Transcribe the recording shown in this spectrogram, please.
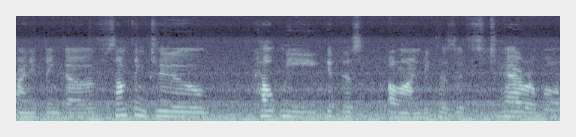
Trying to think of something to help me get this on because it's terrible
